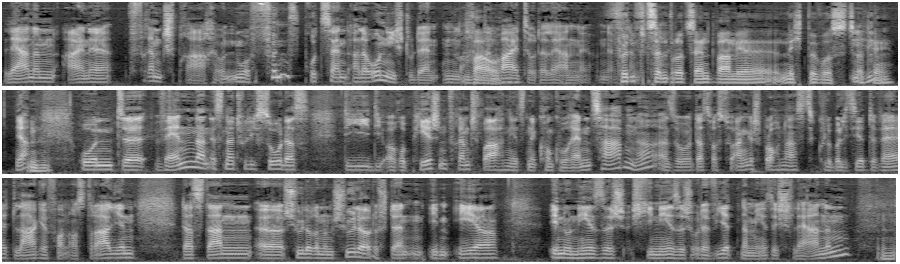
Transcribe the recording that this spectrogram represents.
lernen eine Fremdsprache und nur 5 Prozent aller Uni-Studenten machen wow. dann weiter oder lernen eine 15 Prozent war mir nicht bewusst, mhm. okay. Mhm. Ja, mhm. und äh, wenn, dann ist natürlich so, dass die, die europäischen Fremdsprachen jetzt eine Konkurrenz haben, ne? also das, was du angesprochen hast, globalisierte Welt, Lage von Australien, dass dann äh, Schülerinnen und Schüler oder Studenten eben eben eher Indonesisch, Chinesisch oder Vietnamesisch lernen. Mhm.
